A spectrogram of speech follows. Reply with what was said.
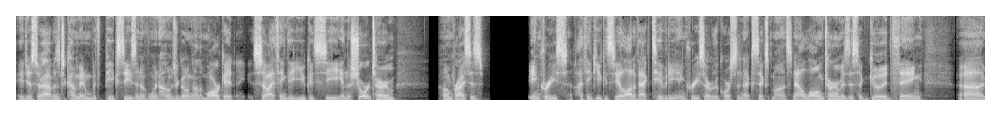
It just so happens to come in with peak season of when homes are going on the market. So I think that you could see in the short term home prices increase. I think you could see a lot of activity increase over the course of the next six months. Now, long term, is this a good thing uh,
